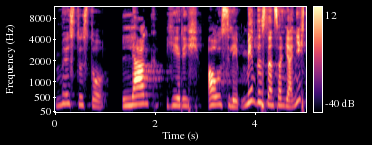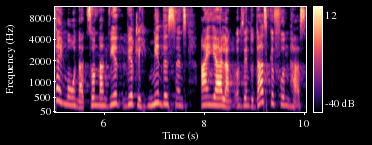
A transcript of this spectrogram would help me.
müsstest du langjährig ausleben. Mindestens ein Jahr, nicht ein Monat, sondern wirklich mindestens ein Jahr lang. Und wenn du das gefunden hast,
